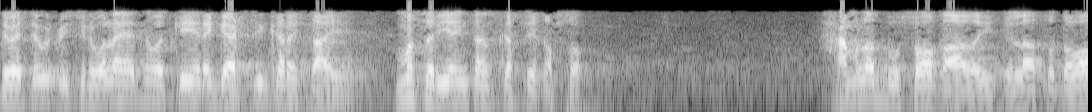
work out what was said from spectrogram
Dabeetna wuxuu is yidhi wallahi adna waad ka yara gaadhsiin karaysaaye masar iyo intan iska sii qabso xamlad buu soo qaaday ilaa toddoba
